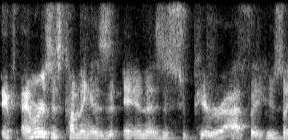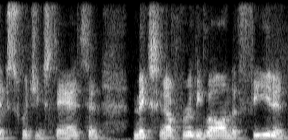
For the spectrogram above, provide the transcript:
if Emmers is coming as in as a superior athlete who's like switching stance and mixing up really well on the feet and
